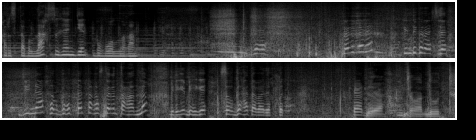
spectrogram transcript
қарыстабыллақ сығынден бұболлығам. Көріңәрі, күнді көрәсілер. Дүйна қылғыттар таңастарын тағанным, білге беге сылғы хата бұд. Көрді? Я, жавадут.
